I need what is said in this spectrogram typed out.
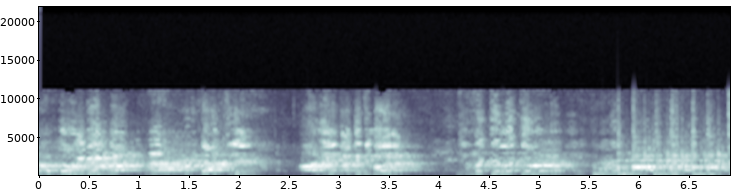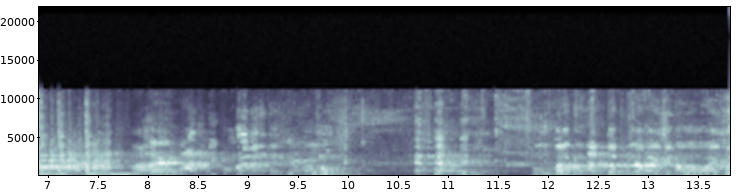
நல்ல ஒரு பேருப்பா. அப்படி டான்ஸ். ஆனா என் தங்கச்சி மகன. சில்லு சில்லு சில்லு ஆனா நீ பொம்பளை மாதிரி தெரியும் பொம்பளை பிள்ளை, அந்த பிள்ளை வயசுனா ஓ வயசு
